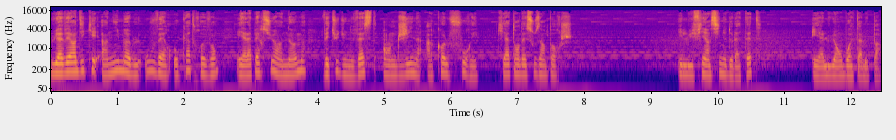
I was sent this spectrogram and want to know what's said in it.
lui avait indiqué un immeuble ouvert aux quatre vents et elle aperçut un homme vêtu d'une veste en jean à col fourré qui attendait sous un porche. Il lui fit un signe de la tête et elle lui emboîta le pas.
